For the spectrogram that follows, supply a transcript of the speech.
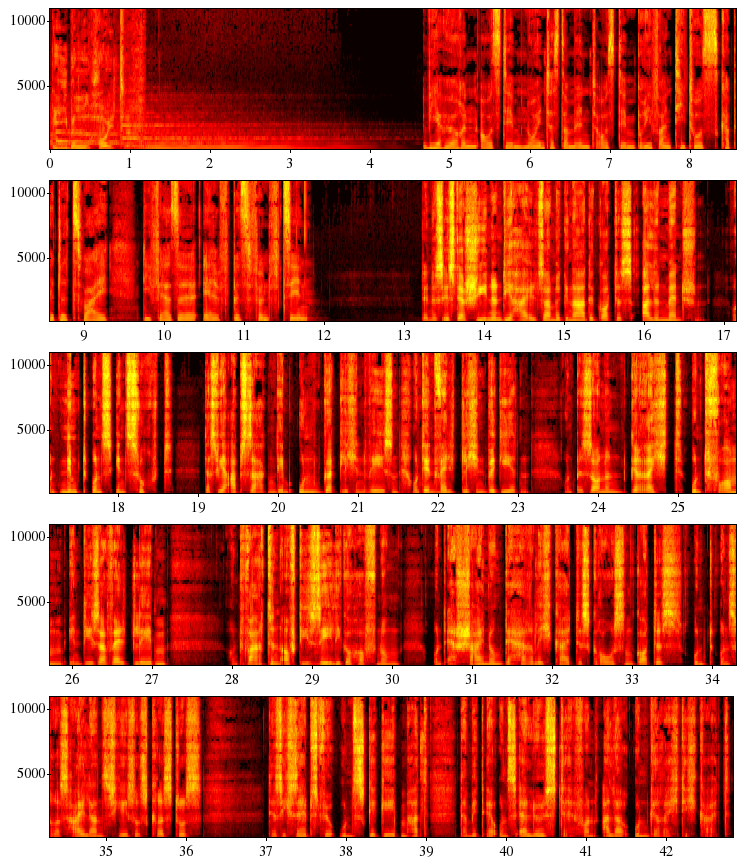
Bibel heute. Wir hören aus dem Neuen Testament, aus dem Brief an Titus, Kapitel 2, die Verse 11 bis 15. Denn es ist erschienen die heilsame Gnade Gottes allen Menschen und nimmt uns in Zucht, dass wir absagen dem ungöttlichen Wesen und den weltlichen Begierden und besonnen, gerecht und fromm in dieser Welt leben und warten auf die selige Hoffnung und Erscheinung der Herrlichkeit des großen Gottes und unseres Heilands Jesus Christus, der sich selbst für uns gegeben hat, damit er uns erlöste von aller Ungerechtigkeit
